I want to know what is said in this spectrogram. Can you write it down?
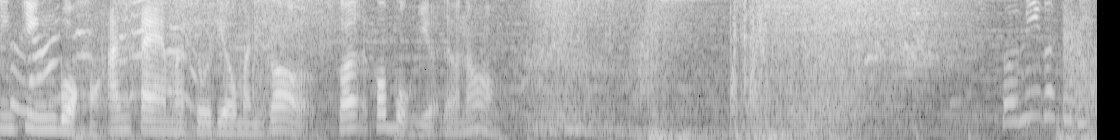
จริงๆ บวกของอันแต่มาตัวเดียวมันก็ก็ก็บวกเยอะแล้วเนาะ 見事です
